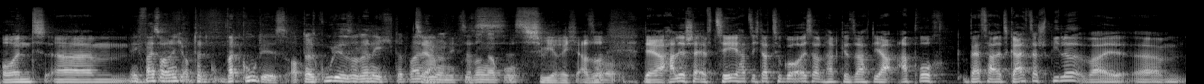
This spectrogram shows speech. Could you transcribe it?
Und ähm, ich weiß auch nicht, ob das was gut ist. Ob das gut ist oder nicht. Das weiß Tja, ich noch nicht. Saisonabbruch. Das ist schwierig. Also Ja. der Hallische FC hat sich dazu geäußert und hat gesagt, ja, Abbruch besser als Geisterspiele, weil ähm,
